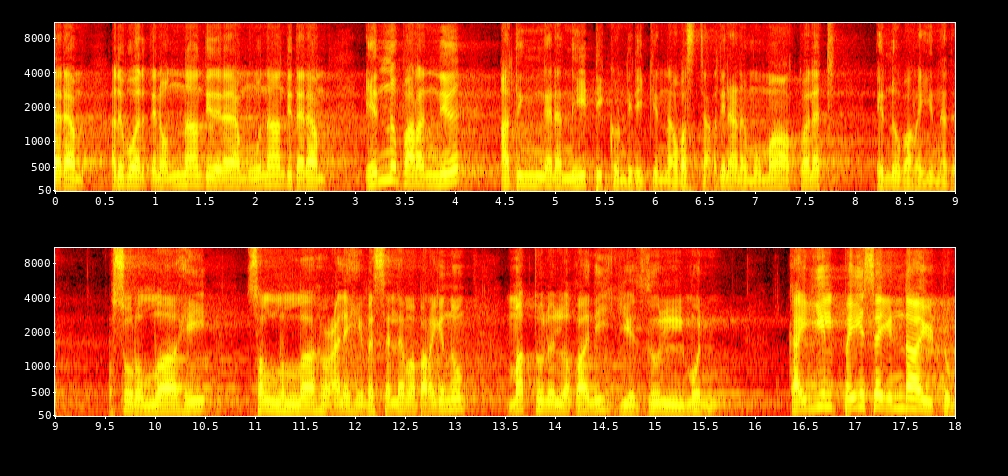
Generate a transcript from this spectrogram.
തരാം അതുപോലെ തന്നെ ഒന്നാം തീയതി തരാം മൂന്നാം തീയതി തരാം എന്ന് പറഞ്ഞ് അതിങ്ങനെ നീട്ടിക്കൊണ്ടിരിക്കുന്ന അവസ്ഥ. അതിനാണ് മുമാത്വലത്ത് എന്ന് പറയുന്നത്. റസൂലുള്ളാഹി സ്വല്ലല്ലാഹു അലൈഹി വസല്ലമ പറയുന്നു മത്തുലുൽ കയ്യിൽ പൈസ ഉണ്ടായിട്ടും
